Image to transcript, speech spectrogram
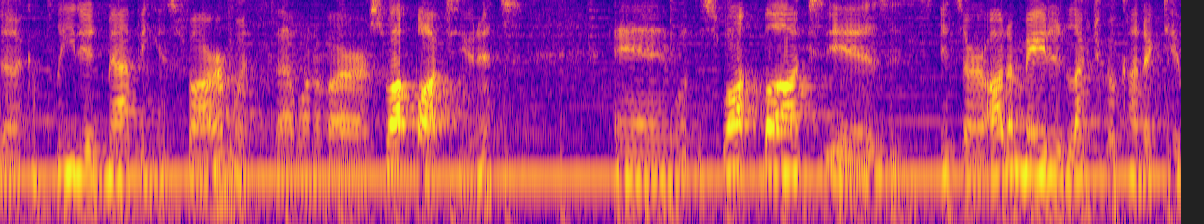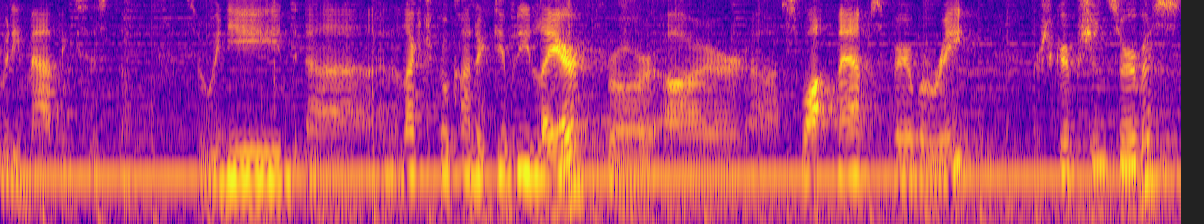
uh, completed mapping his farm with uh, one of our SWAT BOX units. And what the SWAT BOX is, is it's our automated electrical conductivity mapping system. So we need uh, an electrical conductivity layer for our SWAT MAPS variable rate prescription service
